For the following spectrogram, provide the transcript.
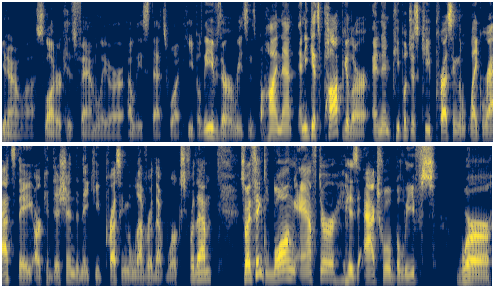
you know, uh, slaughtered his family, or at least that's what he believes. There are reasons behind that. And he gets popular, and then people just keep pressing the, like rats, they are conditioned and they keep pressing the lever that works for them. So I think long after his actual beliefs were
